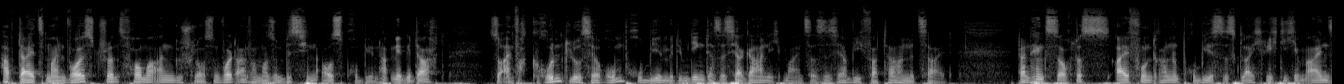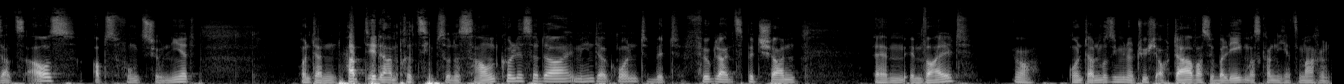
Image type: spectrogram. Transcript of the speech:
Habe da jetzt meinen Voice Transformer angeschlossen, wollte einfach mal so ein bisschen ausprobieren. Habe mir gedacht, so einfach grundlos herumprobieren mit dem Ding, das ist ja gar nicht meins. Das ist ja wie vertane Zeit. Dann hängst du auch das iPhone dran und probierst es gleich richtig im Einsatz aus, ob es funktioniert. Und dann habt ihr da im Prinzip so eine Soundkulisse da im Hintergrund mit Vöglein zwitschern ähm, im Wald. Ja, und dann muss ich mir natürlich auch da was überlegen, was kann ich jetzt machen.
